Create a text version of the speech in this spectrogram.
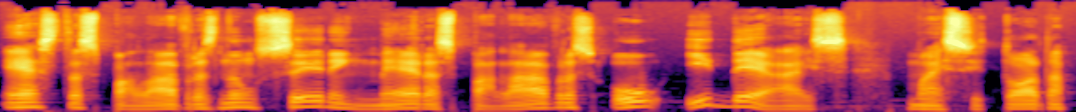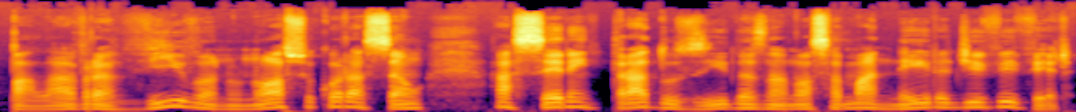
estas palavras não serem meras palavras ou ideais, mas se torna palavra viva no nosso coração a serem traduzidas na nossa maneira de viver.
